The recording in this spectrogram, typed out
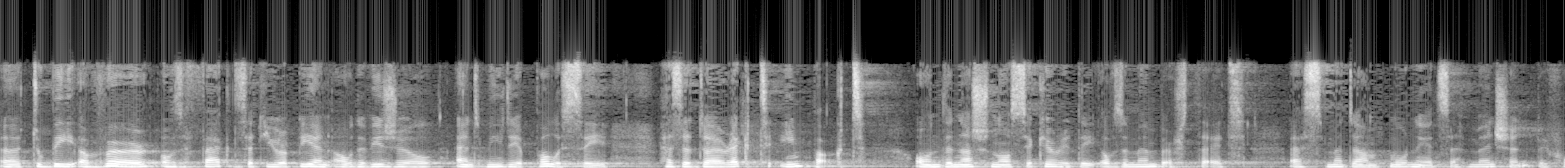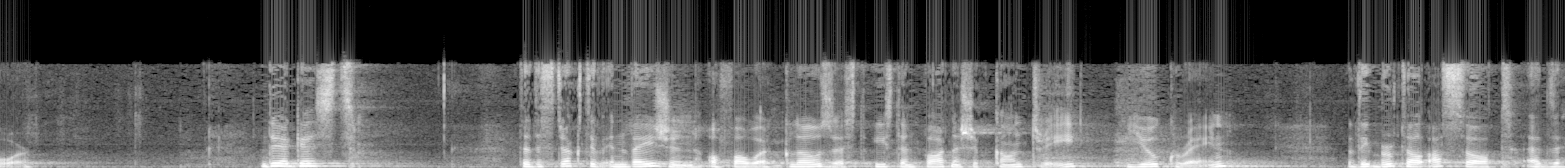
uh, to be aware of the fact that European audiovisual and media policy has a direct impact on the national security of the member states, as Madame Mūrniece mentioned before. Dear guests, the destructive invasion of our closest Eastern Partnership country, Ukraine, the brutal assault at the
